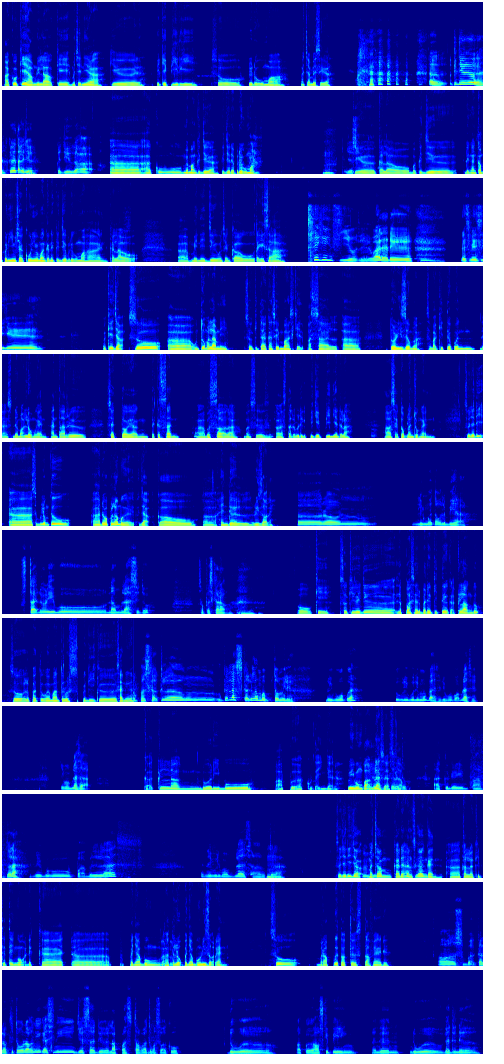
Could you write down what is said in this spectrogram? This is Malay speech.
Aku okay, Alhamdulillah okay. Macam ni lah. Kira PKP lagi. So, duduk rumah. Macam biasa lah. uh, kerja ke? Ke tak kerja? Kerja juga lah. Uh, aku memang kerja lah. Kerja daripada rumah. Hmm. Kira kalau bekerja dengan company macam aku ni memang kena kerja daripada rumah kan. Kalau uh, manager macam kau tak kisah lah. Siut je. Mana ada. Biasa-biasa je. Okay, jap. So, uh, untuk malam ni, so kita akan sembang sikit pasal uh, tourism lah. Sebab kita pun dah, sudah maklum kan, antara sektor yang terkesan uh, besar lah masa uh, start daripada PKP ni adalah uh, sektor pelancongan. So, jadi uh, sebelum tu, uh, dah berapa lama jap kau uh, handle resort ni? Around 5 tahun lebih lah. Start 2016 itu. Sampai sekarang. Oh, okay. So, kiranya lepas daripada kita kat Kelang tu, so lepas tu memang terus pergi ke sana? Lepas kat Kelang, kelas kat Kelang berapa tahun bila? 2000 berapa eh? 2015, 2014 ke? 15 tak? Kat Kelang 2000 apa aku tak ingat lah. 2014 Ya, lah betul silap. tu. Aku dari ah, betul lah 2014 2015 ah betul Hmm. lah. So jadi jap Mhm. macam keadaan sekarang kan uh, kalau kita tengok dekat uh, penyambung uh, Mhm. teluk penyambung resort kan. So berapa total staff yang ada? Oh sebab kalau kita orang ni kat sini just ada 8 staff lah termasuk aku. Dua apa housekeeping and then dua gardener,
